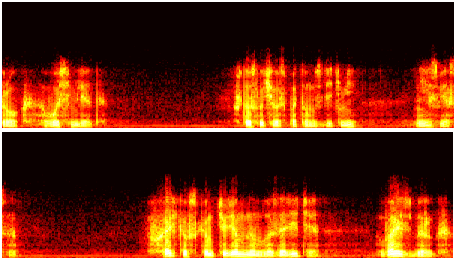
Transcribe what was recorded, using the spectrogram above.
срок — 8 лет. Что случилось потом с детьми, неизвестно. В Харьковском тюремном лазарете Вайсберг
